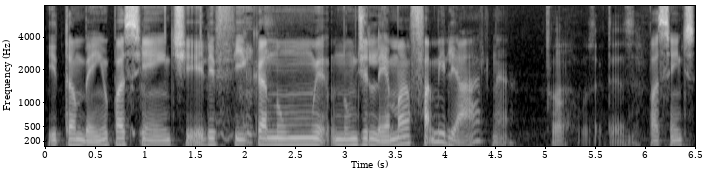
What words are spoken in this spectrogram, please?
e também o paciente ele fica num, num dilema familiar, né? Com certeza. Pacientes,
